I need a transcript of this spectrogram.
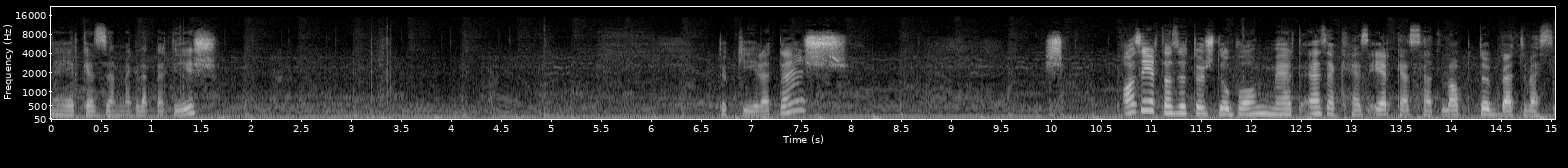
ne érkezzen meglepetés. Tökéletes. És azért az ötös dobom, mert ezekhez érkezhet lap, többet, vesz,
